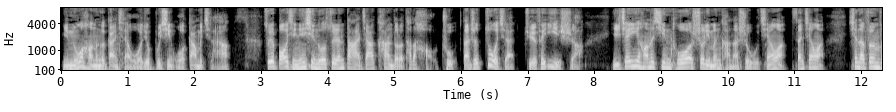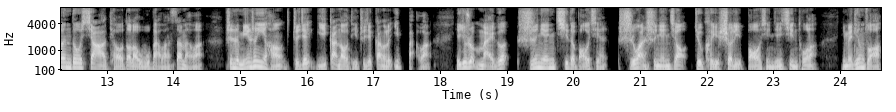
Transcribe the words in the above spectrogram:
你农行能够干起来，我就不信我干不起来啊！所以保险金信托虽然大家看到了它的好处，但是做起来绝非易事啊！以前银行的信托设立门槛呢是五千万、三千万，现在纷纷都下调到了五百万、三百万，甚至民生银行直接一干到底，直接干到了一百万。也就是说，买个十年期的保险，十万十年交就可以设立保险金信托了。你没听错啊！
